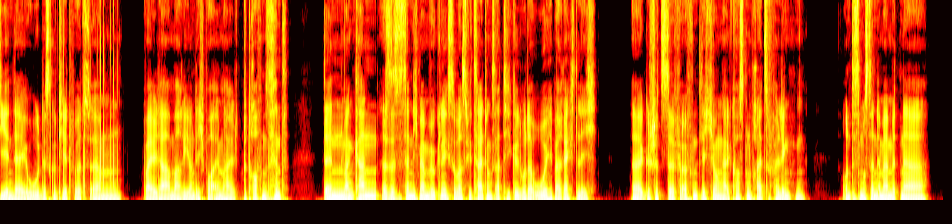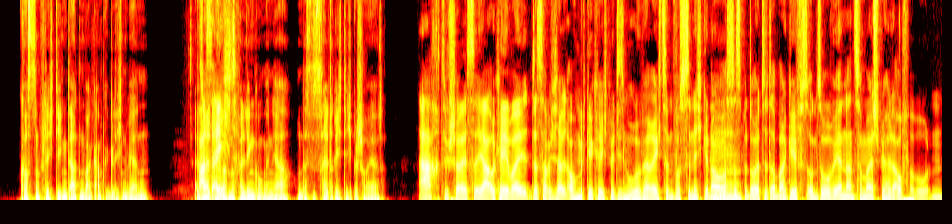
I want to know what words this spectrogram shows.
die in der EU diskutiert wird, ähm, weil da Marie und ich vor allem halt betroffen sind. Denn man kann, also es ist ja nicht mehr möglich, sowas wie Zeitungsartikel oder urheberrechtlich äh, geschützte Veröffentlichungen halt kostenfrei zu verlinken. Und es muss dann immer mit einer kostenpflichtigen Datenbank abgeglichen werden. Also Was, halt einfach echt? nur Verlinkungen, ja. Und das ist halt richtig bescheuert. Ach du Scheiße. Ja, okay, weil das habe ich halt auch mitgekriegt mit diesem Urheberrechts und wusste nicht genau, mhm. was das bedeutet, aber GIFs und so werden dann zum Beispiel halt auch verboten.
